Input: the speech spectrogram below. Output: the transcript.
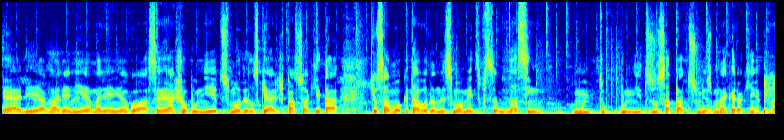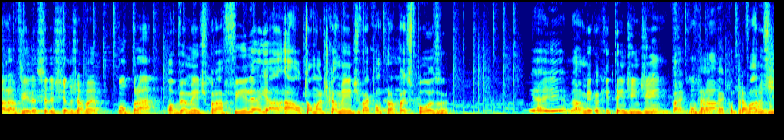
É, ali a Marianinha, Marianinha gosta. Achou bonitos os modelos que a gente passou aqui, tá? Que o Samuca tá rodando nesse momento, assim, muito bonitos os sapatos mesmo, né, Carioquinha? Maravilha. Celestino já vai comprar, obviamente, para a filha e automaticamente vai comprar para a esposa. E aí, meu amigo aqui tem din-din, vai comprar, Vai- vai comprar um vários monte.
